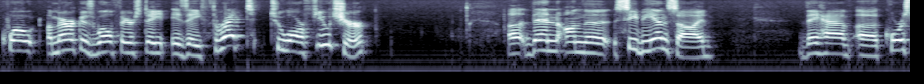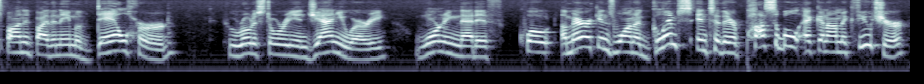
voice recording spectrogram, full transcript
quote, America's welfare state is a threat to our future. Uh, then on the CBN side, they have a correspondent by the name of Dale Hurd, who wrote a story in January warning that if, quote, Americans want a glimpse into their possible economic future,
